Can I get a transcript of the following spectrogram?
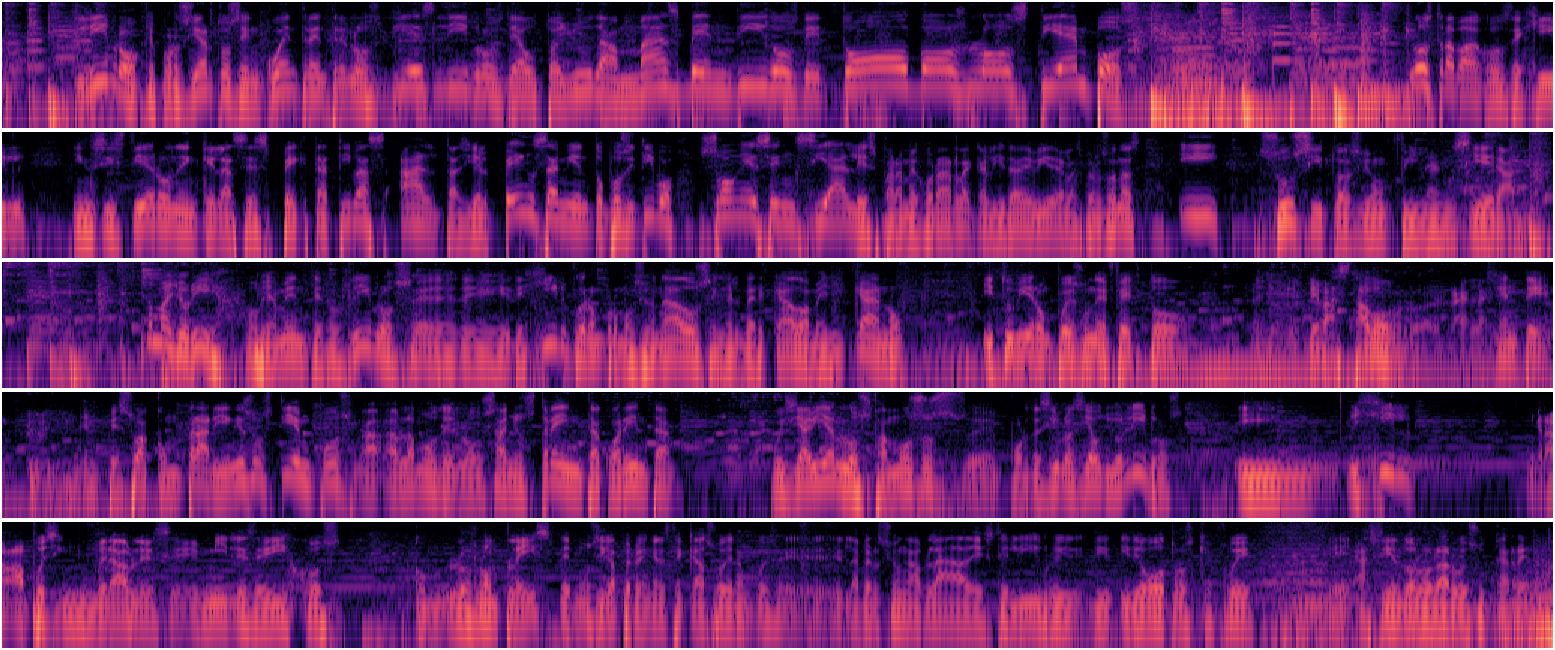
Libro que por cierto se encuentra entre los 10 libros de autoayuda más vendidos de todos los tiempos. Los trabajos de Hill insistieron en que las expectativas altas y el pensamiento positivo son esenciales para mejorar la calidad de vida de las personas y su situación financiera. La mayoría, obviamente, los libros eh, de, de Hill fueron promocionados en el mercado americano y tuvieron pues un efecto eh, devastador. La, la, gente empezó a comprar y en esos tiempos, hablamos de los años 30, 40, pues ya habían los famosos, eh, por decirlo así, audiolibros. Y, y Gil grababa pues innumerables eh, miles de discos con los long plays de música, pero en este caso eran pues eh, la versión hablada de este libro y de, otros que fue haciendo a lo largo de su carrera.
